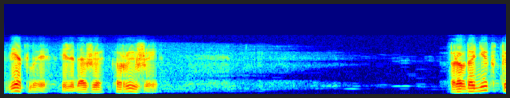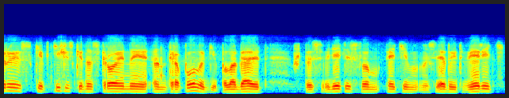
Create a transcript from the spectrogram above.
«светлые» или даже «рыжие». Правда, некоторые скептически настроенные антропологи полагают, что свидетельством этим следует верить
